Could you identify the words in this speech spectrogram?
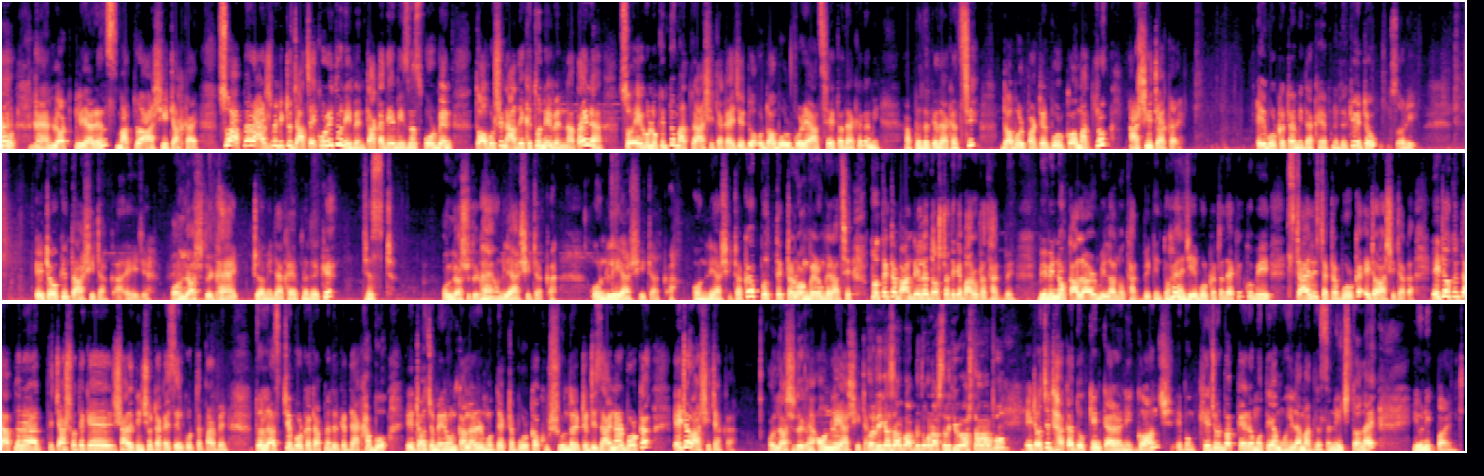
হ্যাঁ হ্যাঁ লট ক্লিয়ারেন্স মাত্র আশি টাকায়। সো আপনারা আসবেন একটু যাচাই করেই তো নেবেন। টাকা দিয়ে বিজনেস করবেন তো অবশ্যই না দেখে তো নেবেন না তাই না? সো এগুলো কিন্তু মাত্র আশি টাকায় যে ডবল করে আছে এটা দেখেন আমি আপনাদেরকে দেখাচ্ছি। ডবল পার্টের বোরকাও মাত্র আশি টাকায়। এই বোরকাটা আমি দেখাই আপনাদেরকে এটাও সরি এটাও কিন্তু আশি টাকা এই যে। অনলি আশি টাকা? হ্যাঁ একটু আমি দেখাই আপনাদেরকে জাস্ট অনলি আশি টাকা? হ্যাঁ অনলি আশি টাকা। অনলি আশি টাকা। অনলি আশি টাকা। প্রত্যেকটা রং বেরঙের আছে। প্রত্যেকটা বান্ডেলে দশটা থেকে বারোটা থাকবে। বিভিন্ন কালার মিলানো থাকবে কিন্তু হ্যাঁ যে বোরকাটা দেখেন, খুবই স্টাইলিশ একটা বোরকা, এটাও আশি টাকা। এটাও কিন্তু আপনারা চারশো থেকে সাড়ে তিনশো টাকায় সেল করতে পারবেন। তো লাস্ট যে বোরকাটা আপনাদেরকে দেখাবো, এটা হচ্ছে মেরুন কালারের মধ্যে একটা বোরকা, খুব সুন্দর একটা ডিজাইনার বোরকা, এটাও আশি টাকা। অনলি টাকা? হ্যাঁ অনলি আশি টাকা। তো ঠিক আছে আপু আপনি দোকানে আসলে কীভাবে আসতে হবে আপু? এটা হচ্ছে ঢাকা দক্ষিণ কেরানীগঞ্জ এবং খেজুরবাগ কেরামতিয়া মহিলা মাদ্রাসার নিচতলায় ইউনিক পয়েন্ট।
